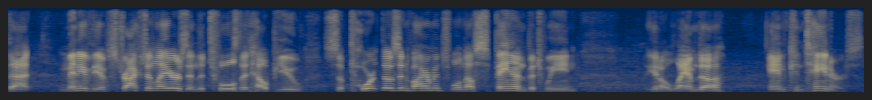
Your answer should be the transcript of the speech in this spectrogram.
that many of the abstraction layers and the tools that help you support those environments will now span between you know, Lambda and containers.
